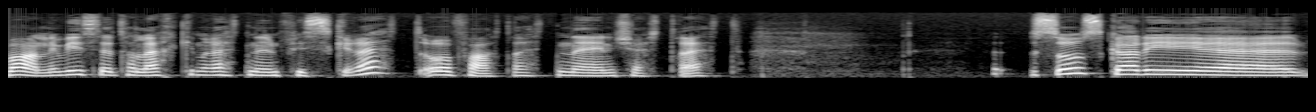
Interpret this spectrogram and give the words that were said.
Vanligvis er tallerkenretten en fiskerett, og fatretten er en kjøttrett. Så skal de eh,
